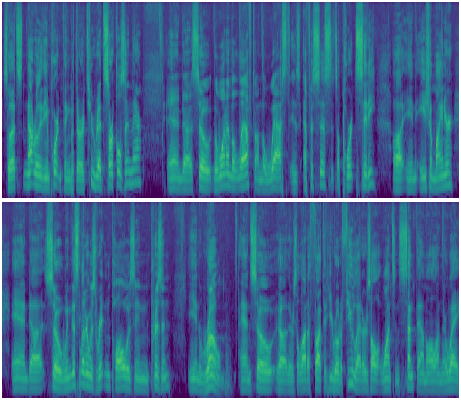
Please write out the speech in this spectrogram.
So that's not really the important thing, but there are two red circles in there. And uh, so the one on the left, on the west, is Ephesus. It's a port city uh, in Asia Minor. And uh, so when this letter was written, Paul was in prison in Rome. And so uh, there's a lot of thought that he wrote a few letters all at once and sent them all on their way.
